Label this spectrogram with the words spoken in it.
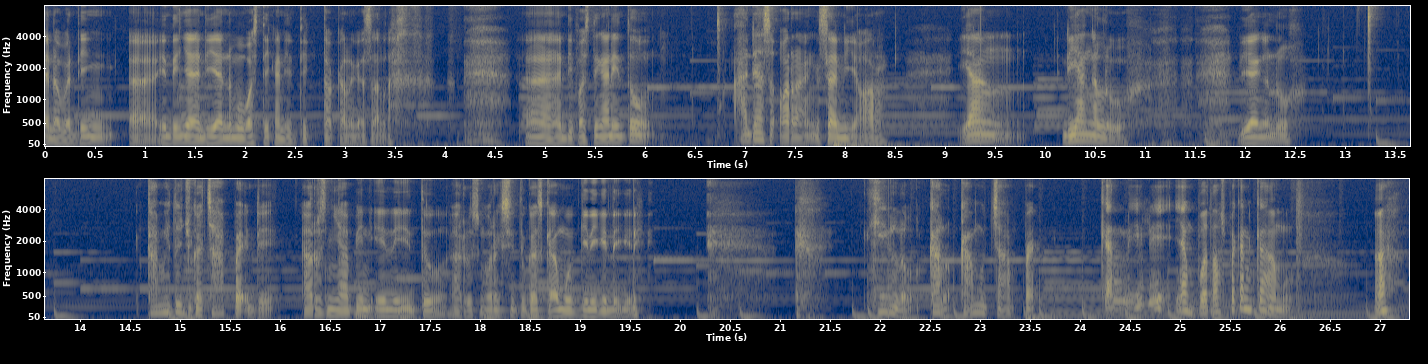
Eno Bening eh, intinya dia nemu postingan di TikTok kalau nggak salah. Eh, di postingan itu ada seorang senior yang dia ngeluh, dia ngeluh. Kami itu juga capek deh, harus nyiapin ini itu, harus ngoreksi tugas kamu gini gini gini. Gini loh, kalau kamu capek, kan ini yang buat aspek kan kamu. Hah?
